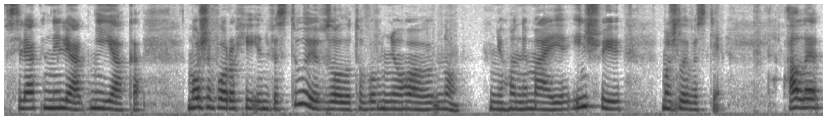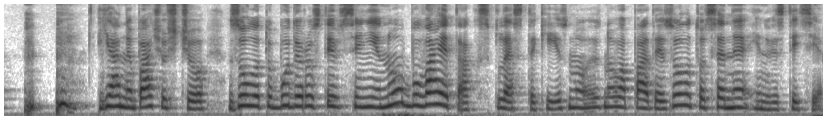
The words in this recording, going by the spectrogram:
всіляк ніяка. Може, ворог і інвестує в золото, бо в нього, ну, в нього немає іншої можливості. Але я не бачу, що золото буде рости в ціні. Ну, буває так, сплеск такий, знову, знову падає. Золото це не інвестиція.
